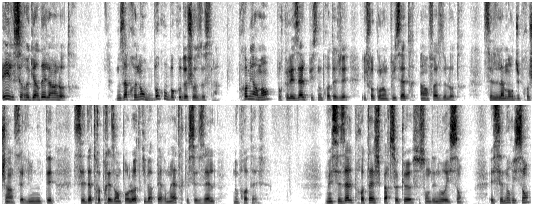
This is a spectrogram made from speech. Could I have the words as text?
Et ils se regardaient l'un l'autre. Nous apprenons beaucoup, beaucoup de choses de cela. Premièrement, pour que les ailes puissent nous protéger, il faut que l'on puisse être un en face de l'autre. C'est l'amour du prochain, c'est l'unité, c'est d'être présent pour l'autre qui va permettre que ces ailes nous protègent. Mais ces ailes protègent parce que ce sont des nourrissons et ces nourrissons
